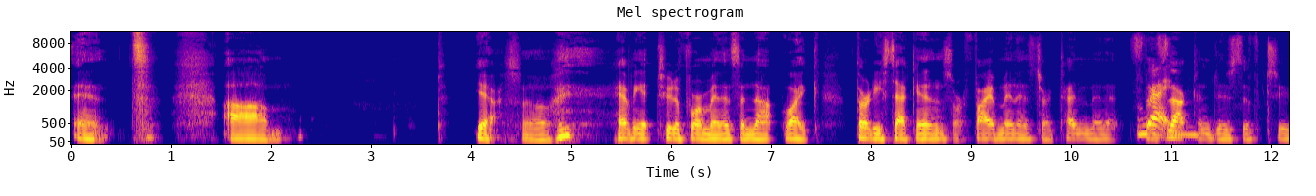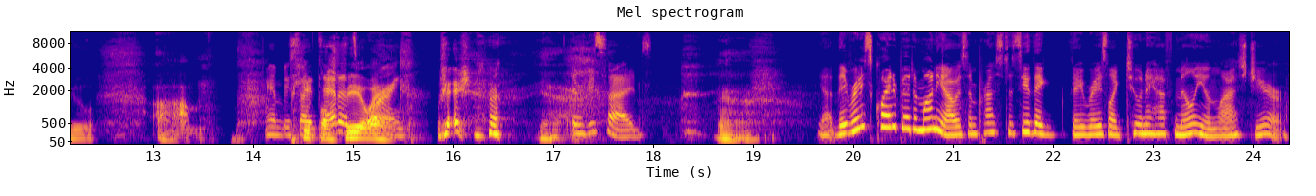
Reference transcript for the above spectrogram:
And, um, yeah, so having it two to four minutes and not like 30 seconds or five minutes or 10 minutes, that's Right. not conducive to, um, And besides people's that, it's viewing. boring. Yeah. And besides, Yeah. yeah, they raised quite a bit of money. I was impressed to see they they raised like two and a half million last year.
